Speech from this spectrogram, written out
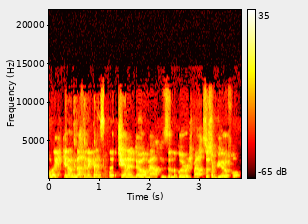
like you know, nothing against the Shenandoah Mountains and the Blue Ridge Mountains; those are beautiful.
